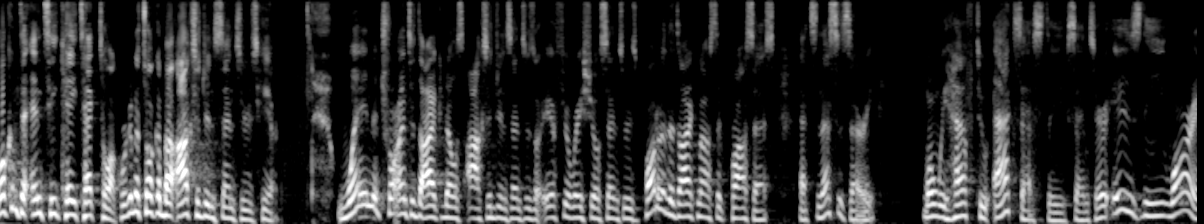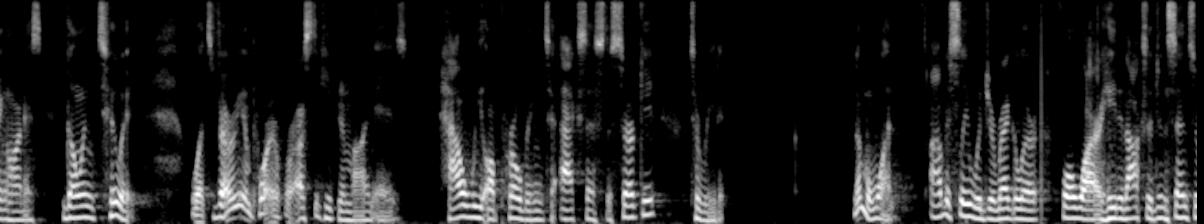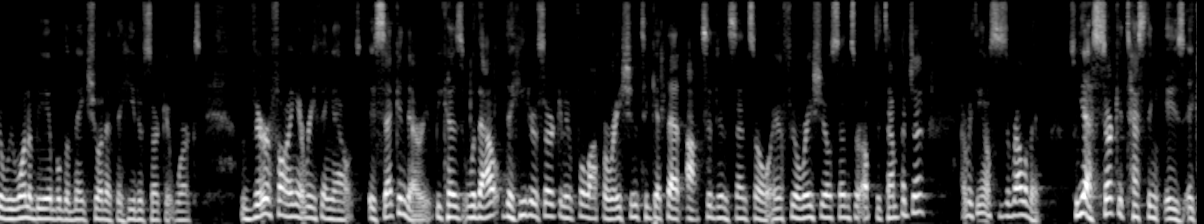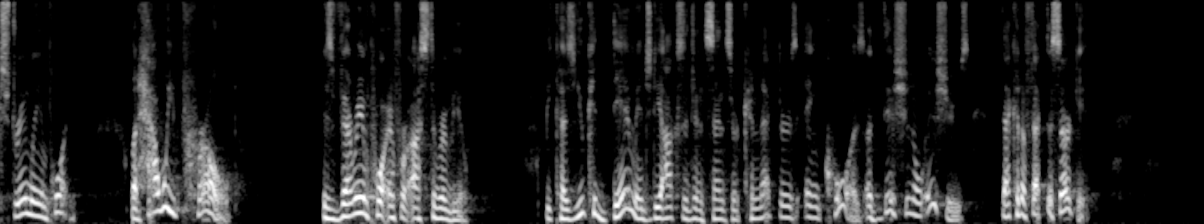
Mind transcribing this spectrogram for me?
Welcome to NTK Tech Talk. We're going to talk about oxygen sensors here. When trying to diagnose oxygen sensors or air fuel ratio sensors, part of the diagnostic process that's necessary when we have to access the sensor is the wiring harness going to it. What's very important for us to keep in mind is how we are probing to access the circuit to read it. Number one, obviously with your regular four wire heated oxygen sensor, we want to be able to make sure that the heater circuit works. Verifying everything else is secondary because without the heater circuit in full operation to get that oxygen sensor or air fuel ratio sensor up to temperature, everything else is irrelevant. So yes, circuit testing is extremely important, but how we probe is very important for us to review because you could damage the oxygen sensor connectors and cause additional issues that could affect the circuit.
